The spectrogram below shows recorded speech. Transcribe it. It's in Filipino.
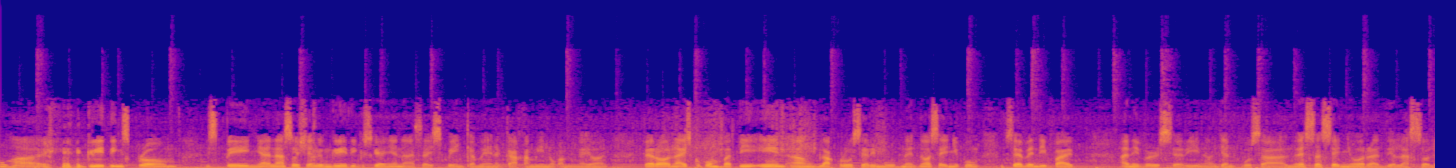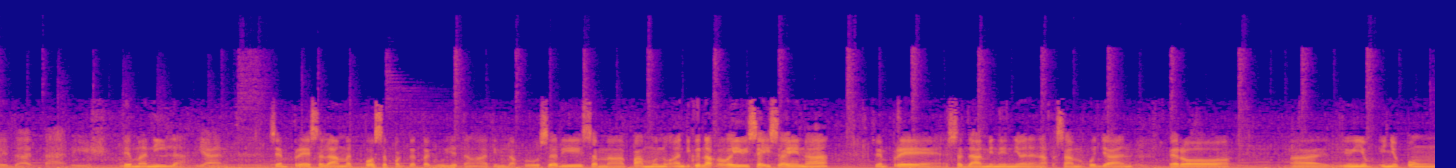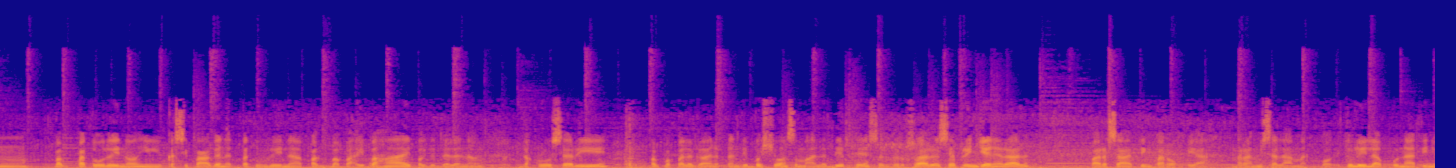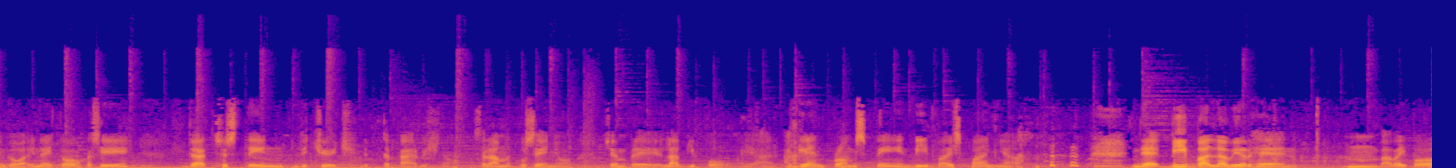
buhay. greetings from Spain. Yan ha, social yung greetings ganyan. Nasa Spain kami, nagkakamino kami ngayon. Pero nais ko pong batiin ang Black Rosary Movement no, sa inyo pong 75 anniversary. No? Diyan po sa Nuestra Senora de la Soledad Parish de Manila. Yan. Siyempre, salamat po sa pagtataguyod ng ating Black Rosary, sa mga pamunuan. Hindi ko na kayo isa-isahin ha. Siyempre, sa dami ninyo na nakasama ko dyan. Pero, ah, yung, yung inyo pong pagpatuloy, no? yung kasipagan at patuloy na pagbabahay-bahay, pagdadala ng Black Rosary, pagpapalaganap ng debosyon sa Mahal na Birhen, sa Rosario, siyempre in general, para sa ating parokya. Maraming salamat po. Ituloy lang po natin yung gawain na ito kasi that sustain the church, the, the parish. No? Salamat po sa inyo. Siyempre, love you po. Ayan. Again, from Spain. Viva España. Hindi, Viva la Virgen. Mm, bye-bye po.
